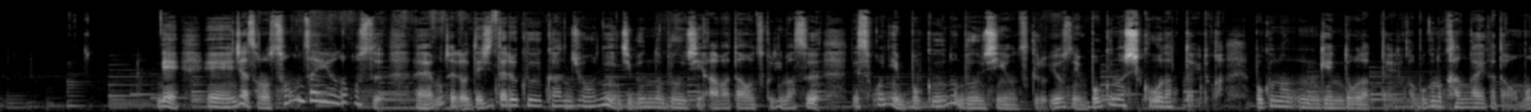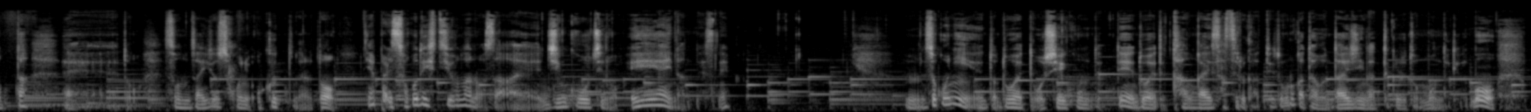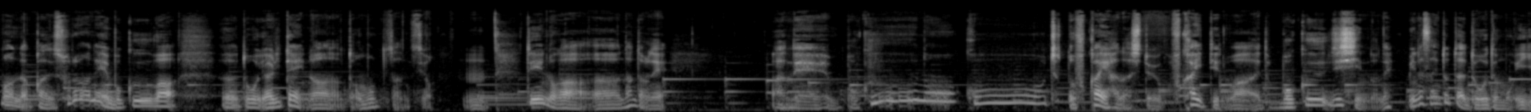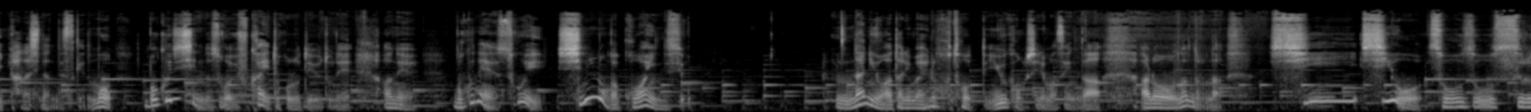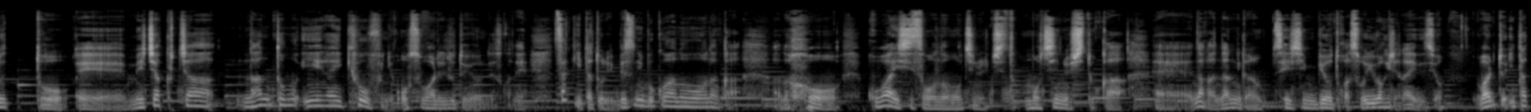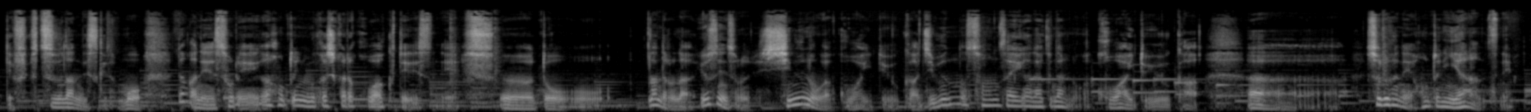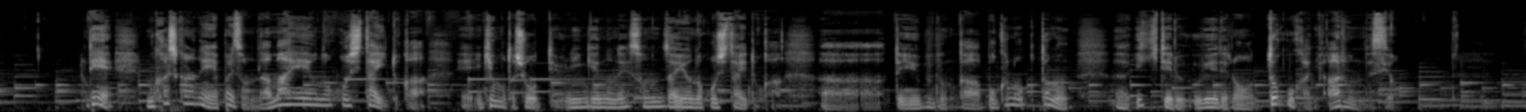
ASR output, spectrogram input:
で、えーじゃあその存在を残す、えーもっと言うとデジタル空間上に自分の分身アバターを作りますでそこに僕の分身を作る要するに僕の思考だったりとか僕の言動だったりとか僕の考え方を持った、えーと存在をそこに置くってなるとやっぱりそこで必要なのはさ、人工知能 AI なんですね。うん、そこに、えっと、どうやって教え込んでってどうやって考えさせるかっていうところが多分大事になってくると思うんだけどもまあなんかねそれはね僕は、うん、とやりたいなと思ってたんですよ。うん、っていうのがあなんだろうねあね僕のこうちょっと深い話というか深いっていうのは、えっと、僕自身のね皆さんにとってはどうでもいい話なんですけども僕自身のすごい深いところで言うとねあのね僕ねすごい死ぬのが怖いんですよ。何を当たり前のことって言うかもしれませんがあのなんだろうな死死を想像すると、えー、めちゃくちゃ何とも言えない恐怖に襲われるというんですかね。さっき言った通り別に僕はあのなんかあの怖い思想の持ち主と持ち主とか、えー、なんか何かの精神病とかそういうわけじゃないですよ。割と至って普通なんですけどもなんかねそれが本当に昔から怖くてですねうんとなんだろうな要するにその死ぬのが怖いというか自分の存在がなくなるのが怖いというかあそれがね本当に嫌なんですね。で昔からねやっぱりその名前を残したいとか、えー、池本翔っていう人間のね存在を残したいとかあっていう部分が僕の多分生きてる上でのどこかにあるんですよ。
